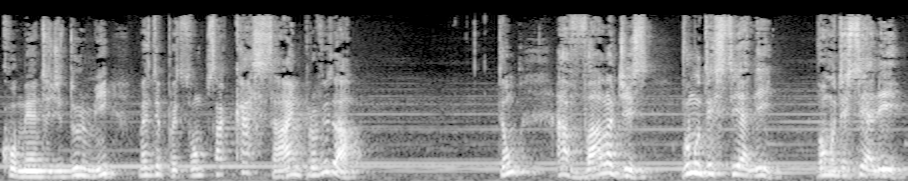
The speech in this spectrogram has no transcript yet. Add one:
comer antes de dormir, mas depois vocês vão precisar caçar, improvisar. Então a Vala diz: Vamos descer ali, Vamos descer ali,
